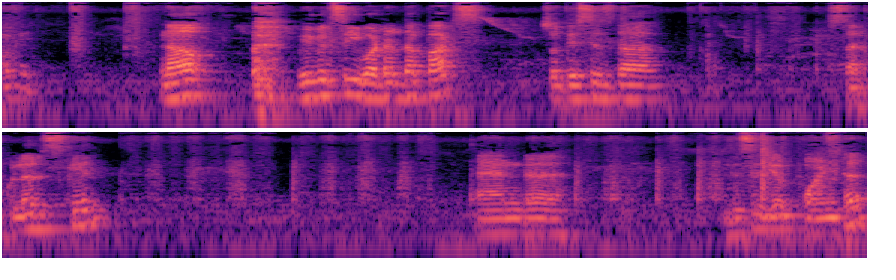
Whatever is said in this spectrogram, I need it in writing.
Okay, now we will see what are the parts. So this is the circular scale. And uh, this is your pointer.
